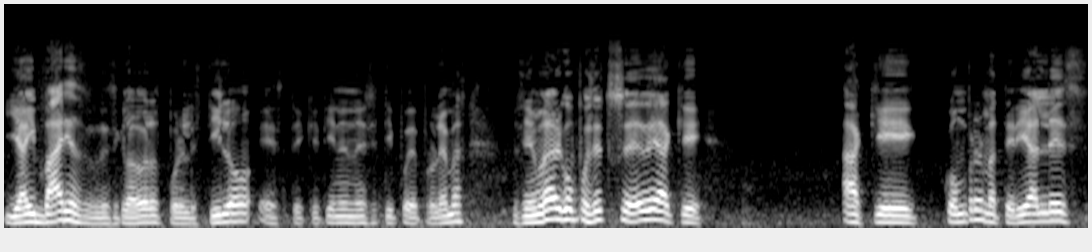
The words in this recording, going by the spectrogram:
Y hay varias recicladoras por el estilo este, que tienen ese tipo de problemas. Sin embargo, pues esto se debe a que, a que compran materiales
